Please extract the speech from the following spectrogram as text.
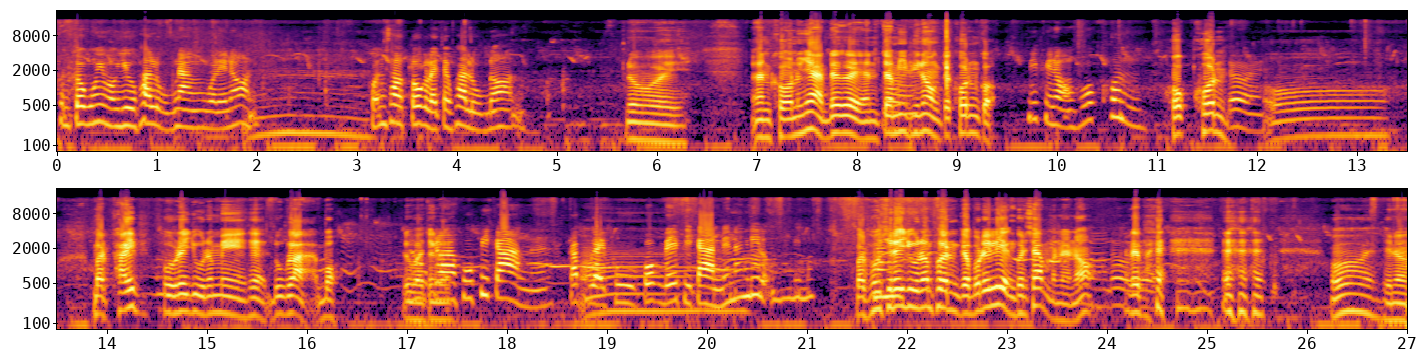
ฝนตกมีหมองอยู่ผ้าลูกนั่งบ่ได้นอนอืมฝนเช้าตกแล้วจังผ้าลูกนอน โดย อันขออนุญาตเด้อเอ้ยอันจะมีพี่น้องจักคนก็มีพี่น้องหกคนหกคนโดยโอ้บัดไผผู้ได้อยู่นำแม่แท้ลูกหล่าบ่หรือว่าจังลูไดกลาผู้พิการนะกับอ๋อเอื้อยผู้ปกเด้พิการได้นั่งดิลูกนั่งดิมาบัดผู้สิได้อยู่นํเพิ่นก็บ่ได้เลี้ยงเพิ่นซ้ำมันน่ะเนาะโดยได้ไปโอ้ยพี่น้อง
